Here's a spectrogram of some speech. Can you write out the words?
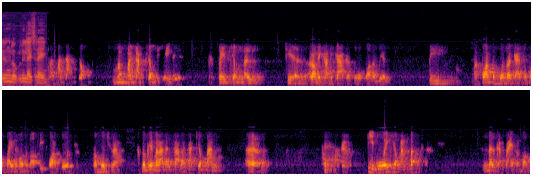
រឿងលោកលឺឡៃស្រែងបាច់ចាំខ្ញុំមិនបាច់ចាំខ្ញុំនិយាយទេពេលខ្ញុំនៅជារដ្ឋលេខាធិការក្រសួងព័ត៌មានពី1998រហូតដល់2004 6ឆ្នាំលោកគេមកដល់ដឹងស្រាប់ថាខ្ញុំបានអឺ ទី1ខ្ញុំបានបិទនៅកសែតរបស់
